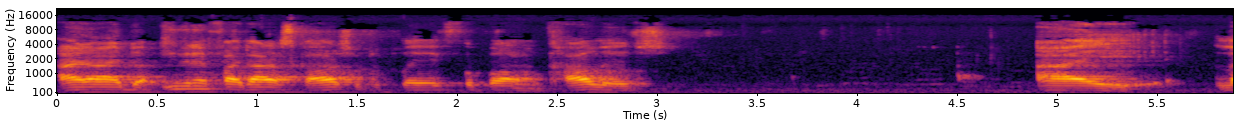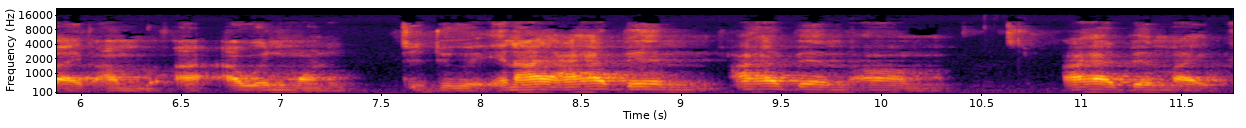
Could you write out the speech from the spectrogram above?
I, I even if I got a scholarship to play football in college, I like I'm I, I wouldn't want to do it. And I, I have been I have been um I had been like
